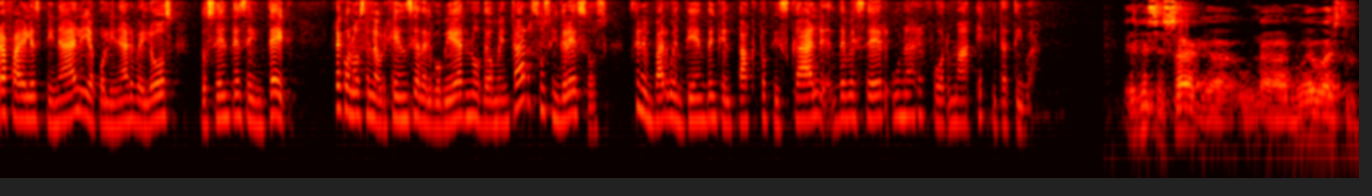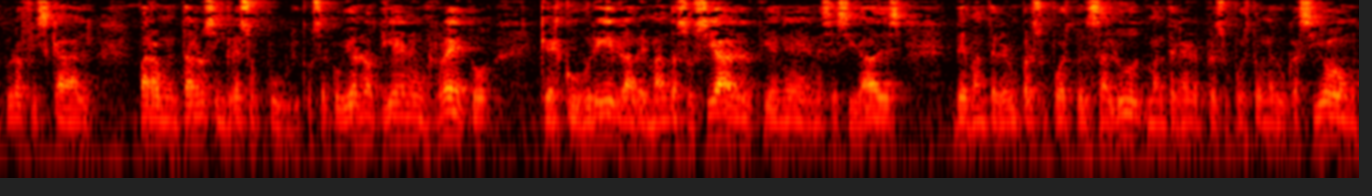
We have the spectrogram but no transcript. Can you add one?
Rafael Espinal y Apolinar Veloz, docentes de INTEC, reconocen la urgencia del gobierno de aumentar sus ingresos. Sin embargo, entienden que el pacto fiscal debe ser una reforma equitativa. Es necesaria una nueva estructura fiscal para aumentar los ingresos públicos. El gobierno tiene un reto que es cubrir la demanda social, tiene necesidades de mantener un presupuesto en salud, mantener el presupuesto en educación,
